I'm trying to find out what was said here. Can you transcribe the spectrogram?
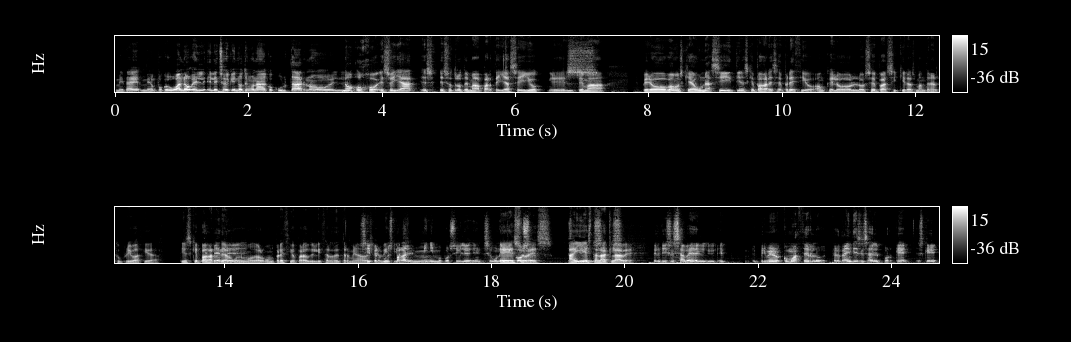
me da, me da un poco igual, ¿no? El, hecho de que no tengo nada que ocultar, ¿no? No, ojo, eso ya es, es, otro tema aparte, ya sé yo el tema... Pero vamos, que aún así tienes que pagar ese precio, aunque lo, lo sepas si quieras mantener tu privacidad. Tienes que pagar de algún modo algún precio para utilizar determinados servicios. Sí, pero puedes pagar el mínimo posible según Eso es. Ahí está la clave. Pero tienes que saber, el, primero, cómo hacerlo, pero también tienes que saber el por qué. Es que,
